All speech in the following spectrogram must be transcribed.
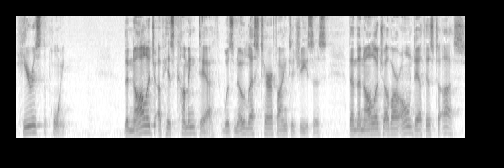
Here is the point the knowledge of his coming death was no less terrifying to Jesus than the knowledge of our own death is to us.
